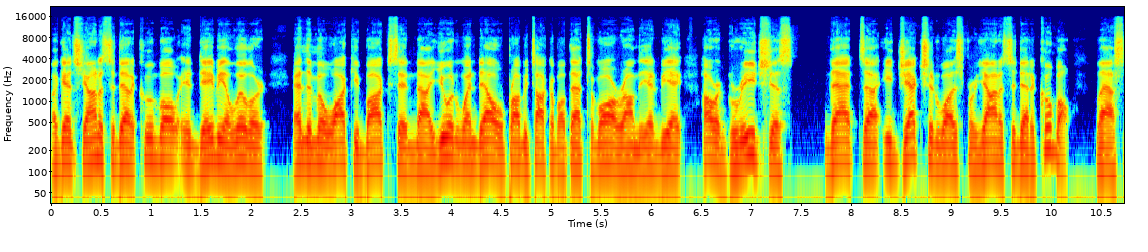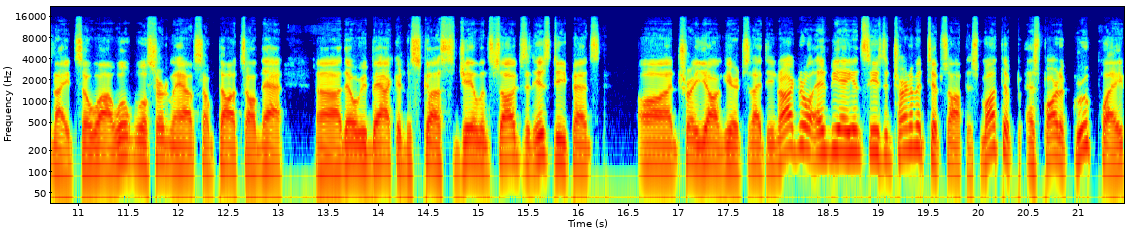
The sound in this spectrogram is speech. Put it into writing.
against Giannis Antetokounmpo and Damian Lillard and the Milwaukee Bucks. And uh, you and Wendell will probably talk about that tomorrow around the NBA. How egregious that uh, ejection was for Giannis Antetokounmpo last night. So uh, we'll we'll certainly have some thoughts on that. Uh, then we'll be back and discuss Jalen Suggs and his defense on Trae Young here tonight. The inaugural NBA in-season tournament tips off this month as part of group play.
